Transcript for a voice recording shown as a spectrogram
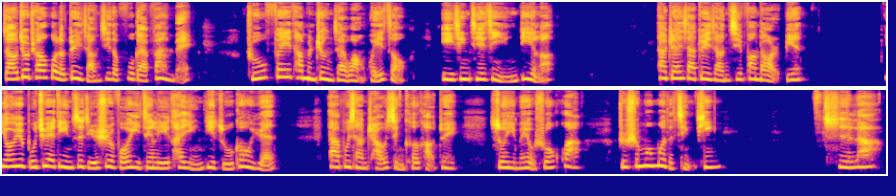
早就超过了对讲机的覆盖范围。除非他们正在往回走，已经接近营地了。他摘下对讲机放到耳边：“由于不确定自己是否已经离开营地足够远，他不想吵醒科考队，所以没有说话，只是默默的倾听。哧啦，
